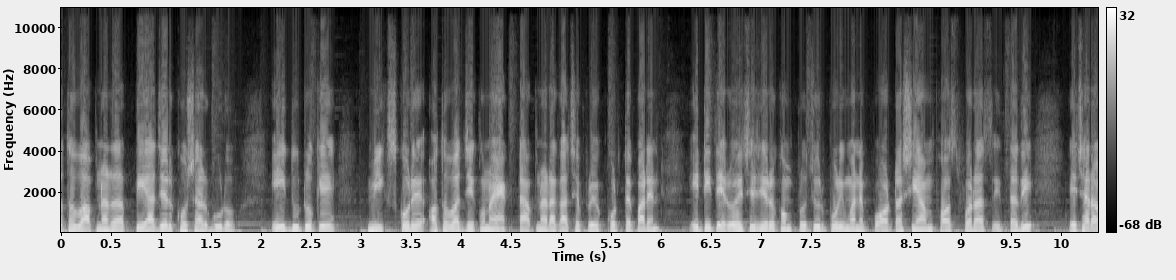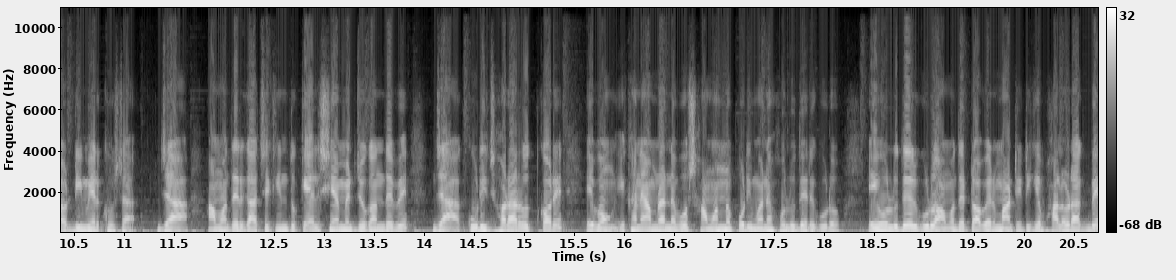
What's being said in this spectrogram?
অথবা আপনারা পেঁয়াজের খোসার গুঁড়ো। এই দুটোকে মিক্স করে অথবা যে কোনো একটা আপনারা গাছে প্রয়োগ করতে পারেন। এটিতে রয়েছে যেরকম প্রচুর পরিমাণে পটাশিয়াম, ফসফরাস ইত্যাদি। এছাড়াও ডিমের খোসা, যা আমাদের গাছে কিন্তু ক্যালসিয়ামের যোগান দেবে, যা কুড়ি ঝরা রোধ করে এবং এখানে আমরা নেব সামান্য পরিমাণে হলুদের গুঁড়ো। এই হলুদের গুঁড়ো আমাদের টবের মাটিটিকে ভালো রাখবে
